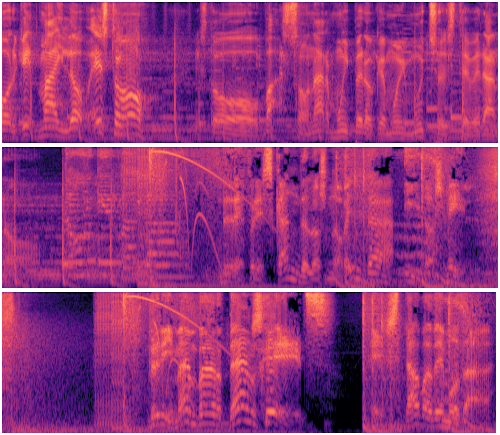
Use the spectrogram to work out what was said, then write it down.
Forget my love. Esto, esto va a sonar muy pero que muy mucho este verano. Refrescando los 90 y 2000. Remember Dance Hits. Estaba de moda.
